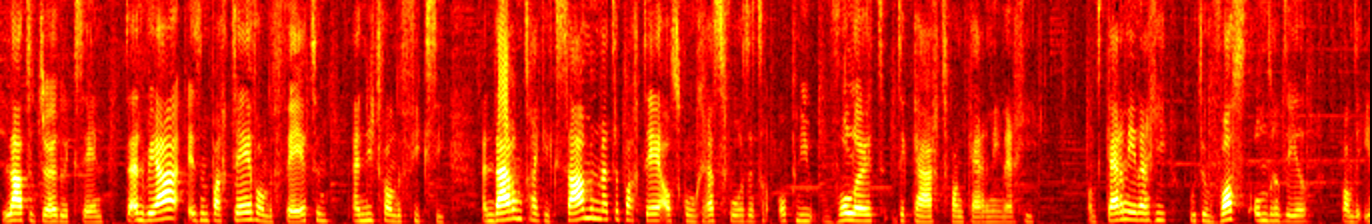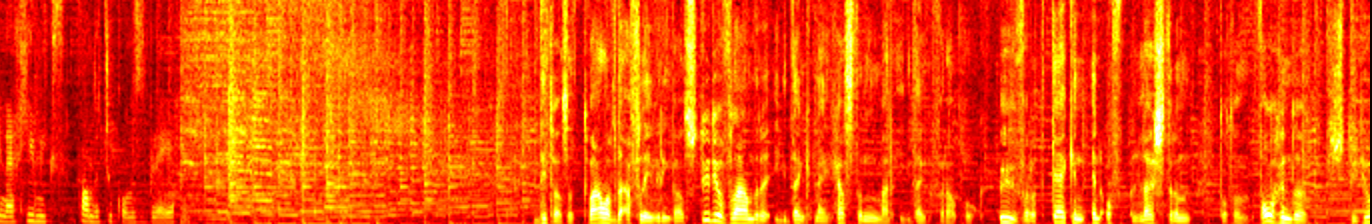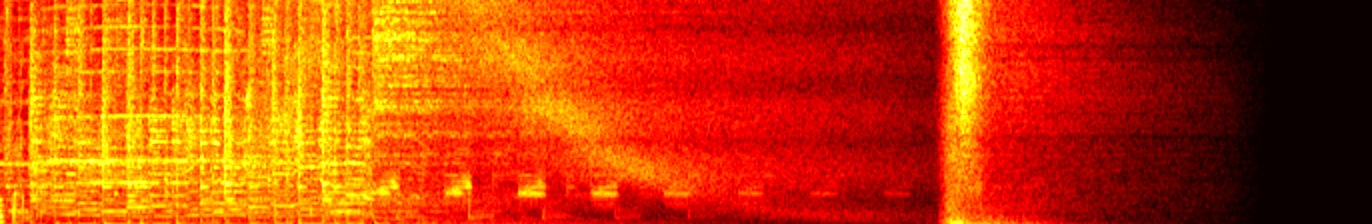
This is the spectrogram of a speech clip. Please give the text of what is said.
Laat het duidelijk zijn, de NVA is een partij van de feiten en niet van de fictie. En daarom trek ik samen met de partij als congresvoorzitter opnieuw voluit de kaart van kernenergie. Want kernenergie moet een vast onderdeel van de energiemix van de toekomst blijven. Dit was de twaalfde aflevering van Studio Vlaanderen. Ik dank mijn gasten, maar ik dank vooral ook u voor het kijken en of luisteren. Tot een volgende Studio Vlaanderen.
